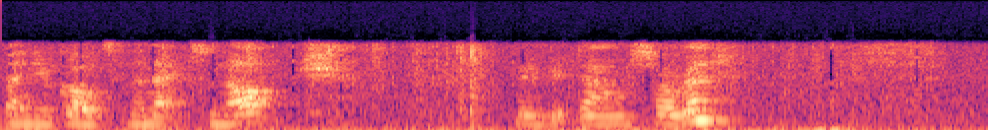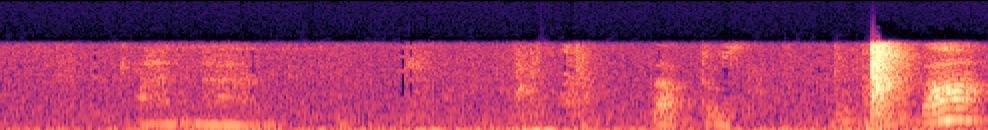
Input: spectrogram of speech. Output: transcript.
then you go to the next notch. Move it down, sorry. And um, that does that.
